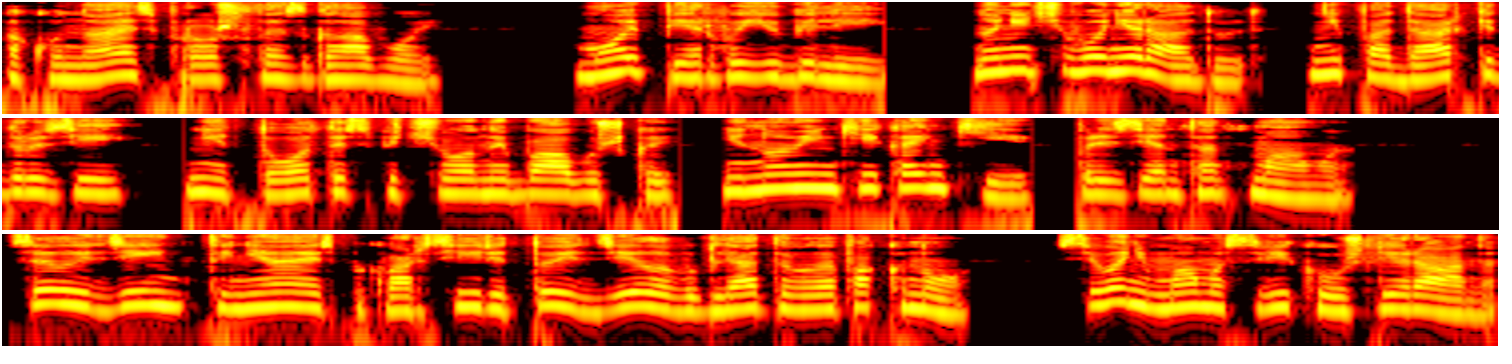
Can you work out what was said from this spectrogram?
окунаясь в прошлое с головой. Мой первый юбилей. Но ничего не радует. Ни подарки друзей, ни торт, испеченный бабушкой, ни новенькие коньки, презент от мамы. Целый день тыняюсь по квартире, то и дело выглядывая в окно. Сегодня мама с Викой ушли рано,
